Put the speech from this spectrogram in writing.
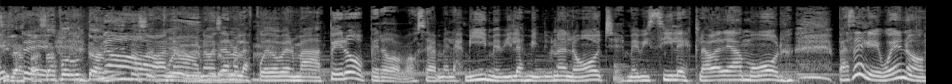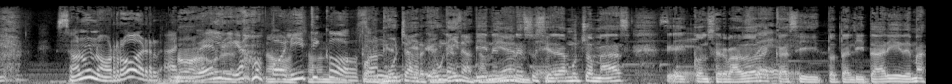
Si las pasas por un camino, no, se puede, No, no, ya no las puedo ver más. Pero, pero, o sea, me las vi, me vi las mil y una noches, me vi sí la esclava de amor. Pasa que, bueno, son un horror a No, nivel, digamos, no, político. son- muchas argentinas vienen de una sociedad mucho más eh, conservadora, Sí. casi totalitaria y demás.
